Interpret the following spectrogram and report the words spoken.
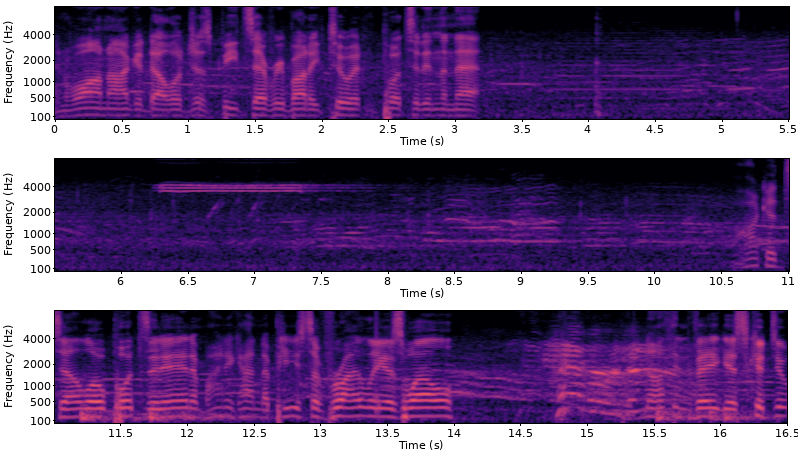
and Juan Agudelo just beats everybody to it and puts it in the net. Agudelo puts it in. It might have gotten a piece of Riley as well. Nothing Vegas could do.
